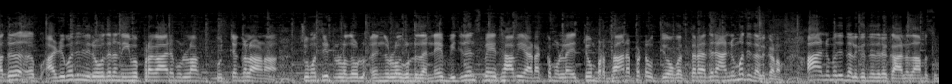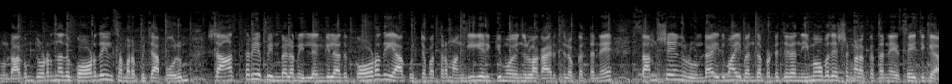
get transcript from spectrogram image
അത് അഴിമതി നിരോധന നിയമപ്രകാരമുള്ള കുറ്റങ്ങളാണ് ചുമത്തിയിട്ടുള്ളത് എന്നുള്ളത് കൊണ്ട് തന്നെ വിജിലൻസ് മേധാവി അടക്കമുള്ള ഏറ്റവും പ്രധാനപ്പെട്ട ഉദ്യോഗസ്ഥർ അതിന് അനുമതി നൽകണം. ആ അനുമതി നൽകുന്നതിന് കാലതാമസം ഉണ്ടാകും. തുടർന്ന് അത് കോടതിയിൽ സമർപ്പിച്ചാൽ പോലും ശാസ്ത്രീയ പിൻബലം ഇല്ലെങ്കിൽ അത് കോടതി ആ കുറ്റപത്രം അംഗീകരിക്കുമോ എന്നുള്ള കാര്യത്തിലൊക്കെ തന്നെ സംശയങ്ങളുണ്ട്. ഇതുമായി ബന്ധപ്പെട്ട് ചില നിയമോപദേശങ്ങളൊക്കെ തന്നെ എസ് ഐ ടിക്ക്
